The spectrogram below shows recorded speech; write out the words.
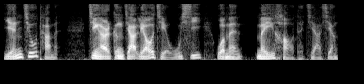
研究它们，进而更加了解无锡，我们美好的家乡。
